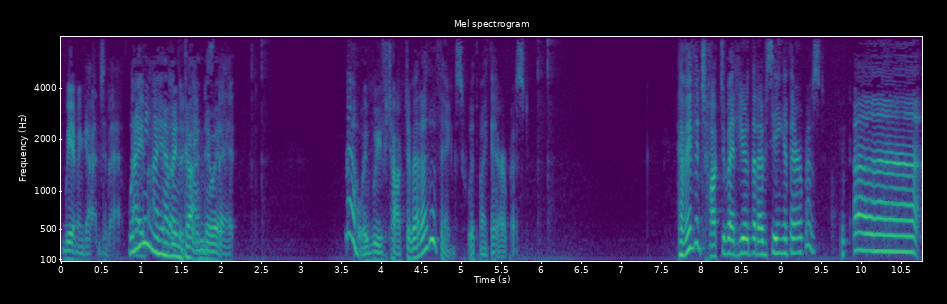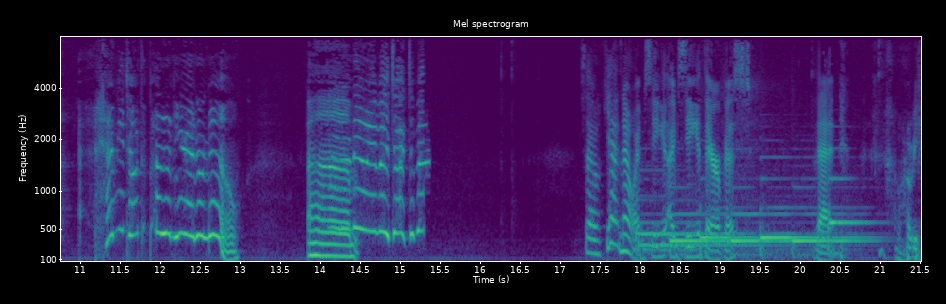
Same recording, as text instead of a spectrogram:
We haven't gotten to that. What do you I- mean I you have haven't other gotten to it? that- no, we- we've talked about other things with my therapist. Have I even talked about here that I'm seeing a therapist? Uh, have you talked about it here? I don't know. Um, no, have I talked about it? So yeah, no, I'm seeing I'm seeing a therapist. That are we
